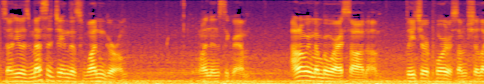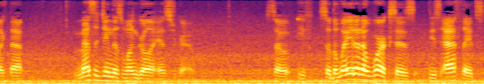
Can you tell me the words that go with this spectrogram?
So he was messaging this one girl on Instagram. I don't remember where I saw it on Bleacher Report or some shit like that. Messaging this one girl on Instagram. So he, so the way that it works is these athletes,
